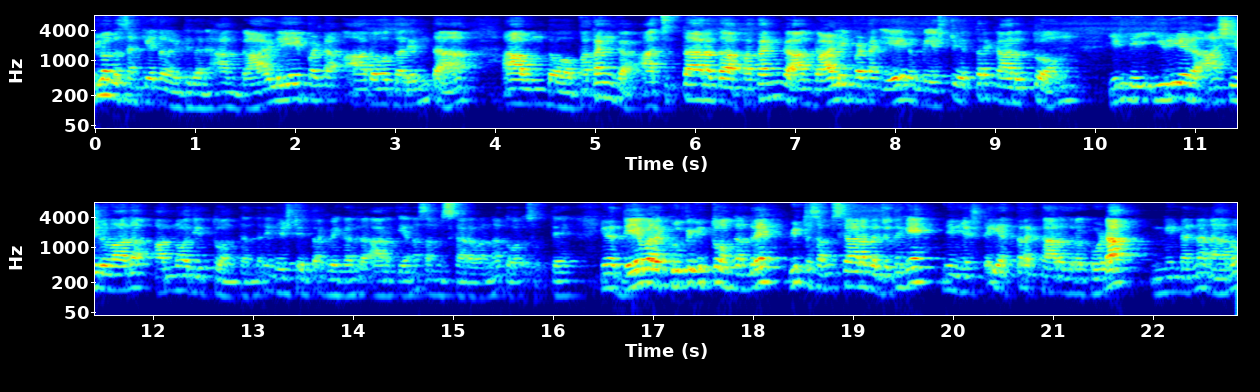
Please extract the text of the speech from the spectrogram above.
ಇಲ್ಲೊಂದು ಸಂಕೇತ ಇಟ್ಟಿದ್ದಾನೆ. ಆ ಗಾಳಿಪಟ ಹಾರೋದರಿಂದ ಆ ಒಂದು ಪತಂಗ, ಆ ಚಿತ್ತಾರದ ಪತಂಗ ಗಾಳಿಪಟ ಏನು ಎಷ್ಟು ಎತ್ತರಕ್ಕೆ ಇಲ್ಲಿ ಹಿರಿಯರ ಆಶೀರ್ವಾದ ಅನ್ನೋದಿತ್ತು ಅಂತಂದ್ರೆ ಎಷ್ಟು ಎತ್ತರಕ್ಕೆ ಬೇಕಾದ್ರೆ ಆರತಿಯನ್ನ, ಸಂಸ್ಕಾರವನ್ನ ತೋರಿಸುತ್ತೆ. ಇನ್ನು ದೇವರ ಕೃಪೆಗಿತ್ತು ಅಂತಂದ್ರೆ ವಿತ್ ಸಂಸ್ಕಾರದ ಜೊತೆಗೆ ನೀನು ಎಷ್ಟೇ ಎತ್ತರಕ್ಕಾರದ್ರು ಕೂಡ ನಿನ್ನನ್ನ ನಾನು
